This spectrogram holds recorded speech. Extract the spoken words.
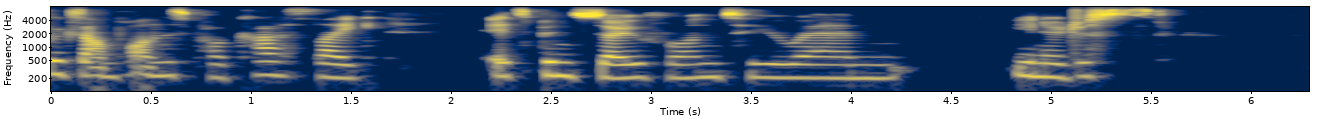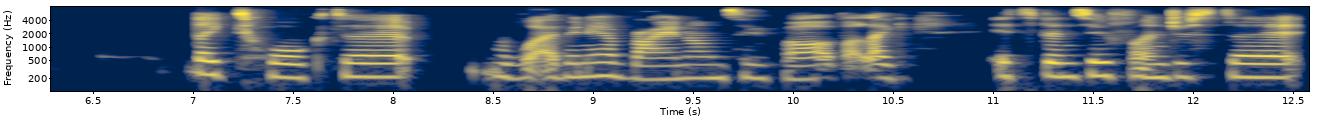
for example, on this podcast, like, it's been so fun to um you know, just like talk to what I've been have Ryan on so far, but like it's been so fun just to,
